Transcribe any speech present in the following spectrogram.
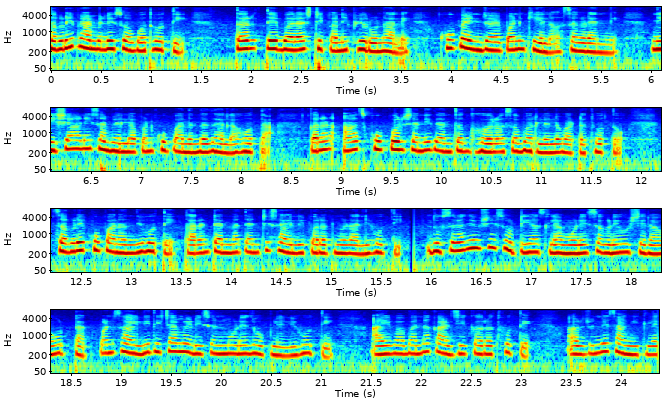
सगळी फॅमिली सोबत होती. तर ते बऱ्याच ठिकाणी फिरून आले. खूप एन्जॉय पण केलं सगळ्यांनी. निशा आणि समीरला पण खूप आनंद झाला होता. कारण आज खूप वर्षांनी त्यांचं घर असं भरलेलं वाटत होतं. सगळे खूप आनंदी होते कारण त्यांना त्यांची सायली परत मिळाली होती. दुसऱ्या दिवशी सुटी असल्यामुळे सगळे उशिरा उठतात पण सायली तिच्या मेडिसिनमुळे झोपलेली होती. आईबाबांना काळजी करत होते. अर्जुनने सांगितलं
